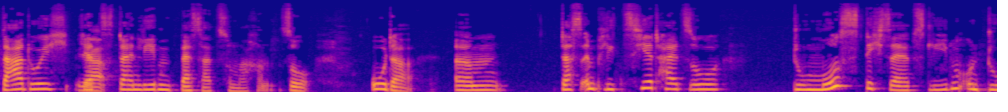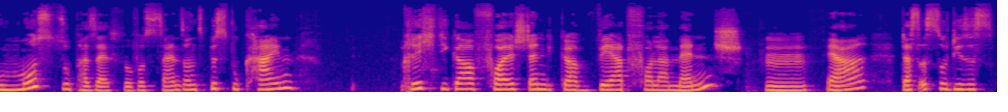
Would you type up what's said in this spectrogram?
dadurch ja. jetzt dein Leben besser zu machen. So. Oder ähm, das impliziert halt so, du musst dich selbst lieben und du musst super selbstbewusst sein, sonst bist du kein richtiger, vollständiger, wertvoller Mensch. Mhm. Ja, das ist so dieses,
